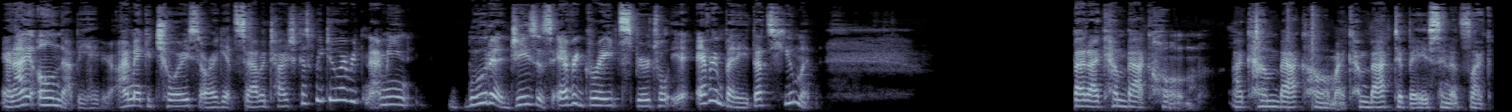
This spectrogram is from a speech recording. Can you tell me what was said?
And I own that behavior. I make a choice or I get sabotaged because we do everything. I mean, Buddha, Jesus, every great spiritual, everybody, that's human. But I come back home. I come back home. I come back to base and it's like,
